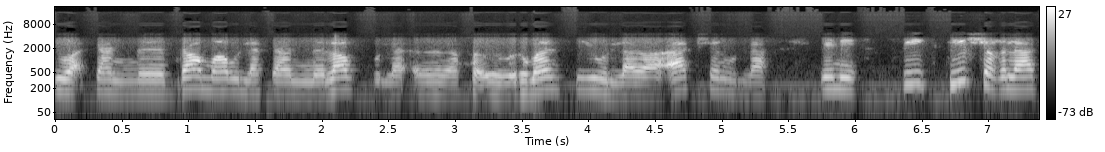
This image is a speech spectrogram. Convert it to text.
سواء كان دراما ولا كان love ولا آه، رومانسي ولا اكشن ولا يعني في كثير شغلات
